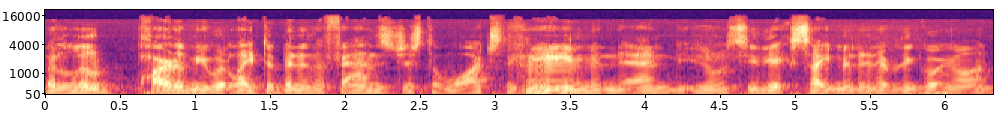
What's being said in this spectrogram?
but a little part of me would like to have been in the fans just to watch the game and, and you know see the excitement and everything going on.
